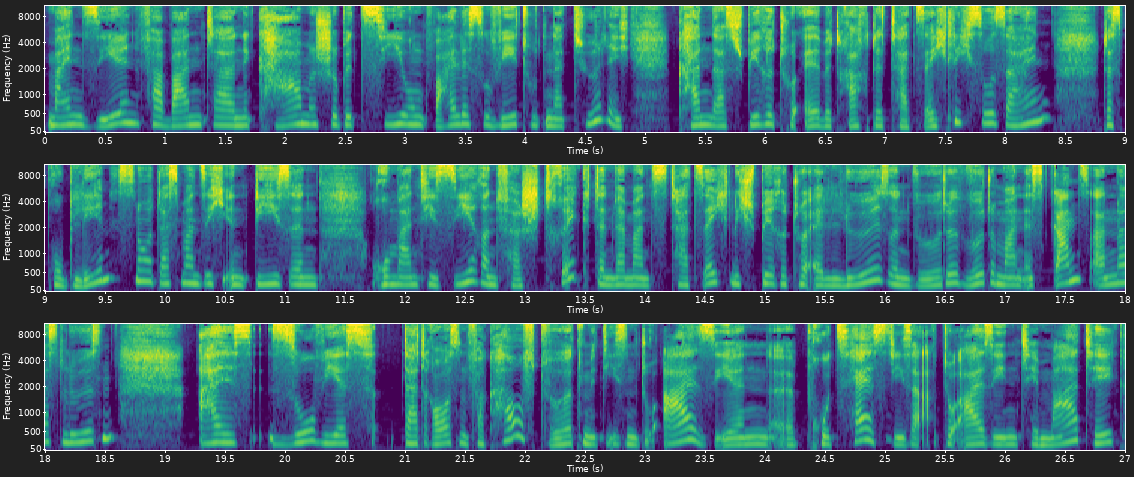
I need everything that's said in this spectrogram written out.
mein Seelenverwandter, eine karmische Beziehung, weil es so weh tut. Natürlich kann das spirituell betrachtet tatsächlich so sein. Das Problem ist nur, dass man sich in diesen Romantisieren verstrickt, denn wenn man es tatsächlich spirituell lösen würde, würde man es ganz anders lösen als so, wie es da draußen verkauft wird mit diesem Dualseelenprozess, dieser Dualseelen-Thematik,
